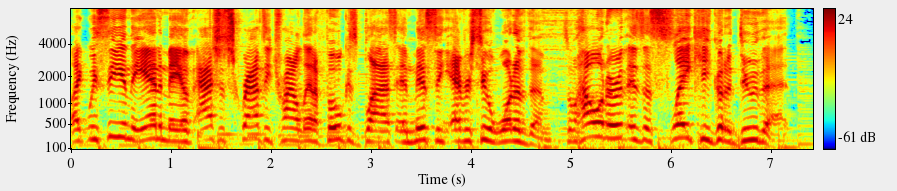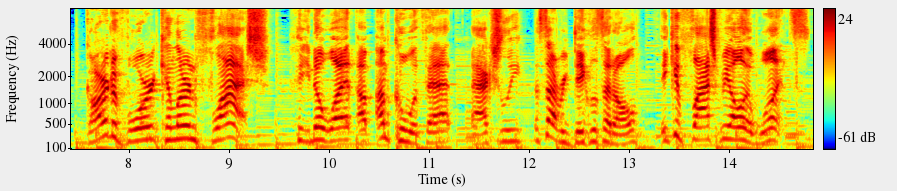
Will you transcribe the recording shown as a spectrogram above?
Like we see in the anime of Ash and Scrafty trying to land a Focus Blast and missing every single one of them. So how on earth is a Slakey going to do that? Gardevoir can learn Flash. You know what? I'm cool with that, actually. That's not ridiculous at all. It can flash me all at once.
